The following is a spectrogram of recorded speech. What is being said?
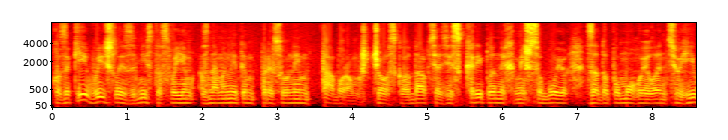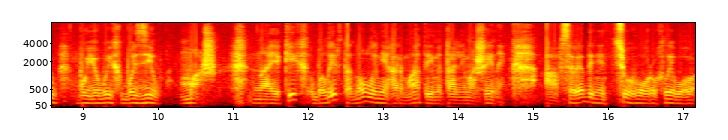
Козаки вийшли з міста своїм знаменитим пересувним табором, що складався зі скріплених між собою за допомогою ланцюгів бойових возів маш, на яких були встановлені гармати і метальні машини. А всередині цього рухливого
